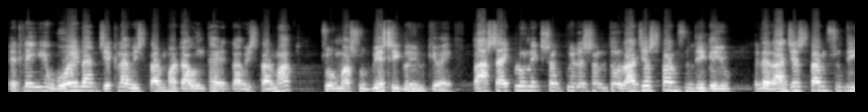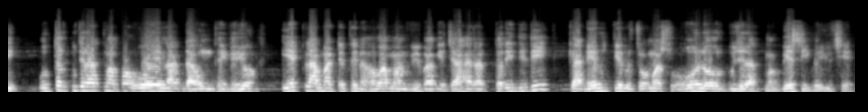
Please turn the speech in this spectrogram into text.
એટલે એ ઓએલઆર જેટલા વિસ્તારમાં ડાઉન થાય એટલા વિસ્તારમાં ચોમાસું બેસી ગયું કહેવાય. તો આ સાયક્લોનિક સર્ક્યુલેશન તો રાજસ્થાન સુધી ગયું. એટલે રાજસ્થાન સુધી ઉત્તર ગુજરાતમાં પણ ઓએલઆર ડાઉન થઈ ગયો. એટલા માટે થઈને હવામાન વિભાગે જાહેરાત કરી દીધી કે આ નૈઋત્યનું ચોમાસું ઓલ ઓવર ગુજરાતમાં બેસી ગયું છે.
